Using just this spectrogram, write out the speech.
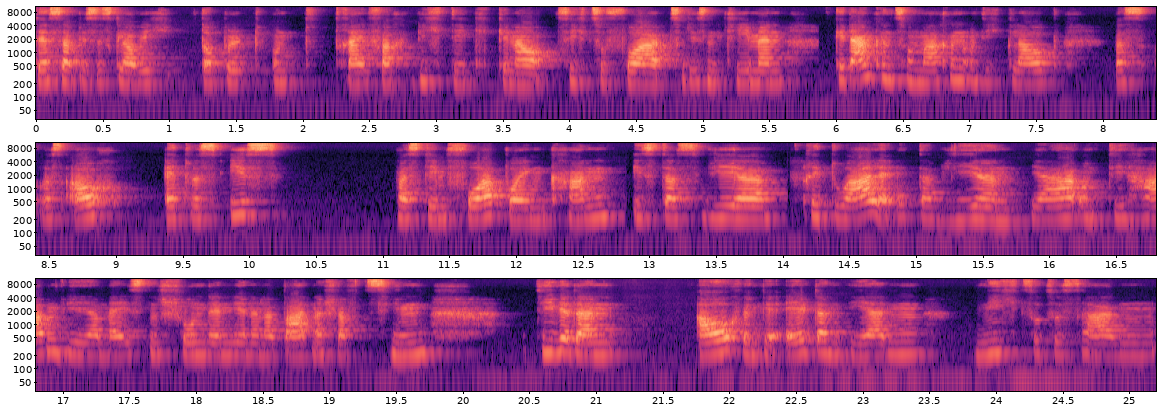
deshalb ist es, glaube ich, doppelt und dreifach wichtig, genau, sich zuvor zu diesen Themen Gedanken zu machen. Und ich glaube, was, was auch etwas ist, was dem vorbeugen kann, ist, dass wir Rituale etablieren, ja, und die haben wir ja meistens schon, wenn wir in einer Partnerschaft sind, die wir dann auch, wenn wir Eltern werden, nicht sozusagen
